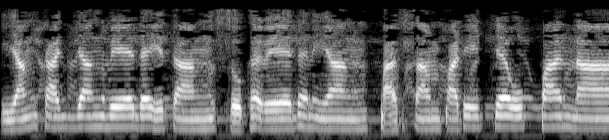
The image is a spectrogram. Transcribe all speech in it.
යං කජ්ජං වේදිතං සුඛ වේදනියං පස්සම් පටිච්ච උප්පන්නා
